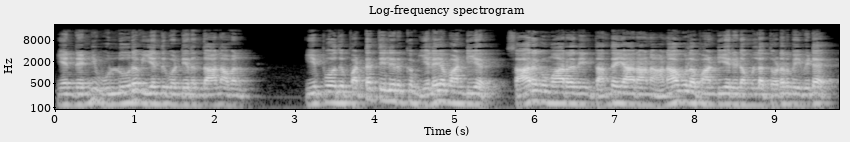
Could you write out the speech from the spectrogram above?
என்றெண்ணி உள்ளூர வியந்து கொண்டிருந்தான் அவன். இப்போது பட்டத்தில் இருக்கும் இளைய பாண்டியர் சாரகுமாரரின் தந்தையாரான அனாகுல பாண்டியரிடம் உள்ள தொடர்பை விட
